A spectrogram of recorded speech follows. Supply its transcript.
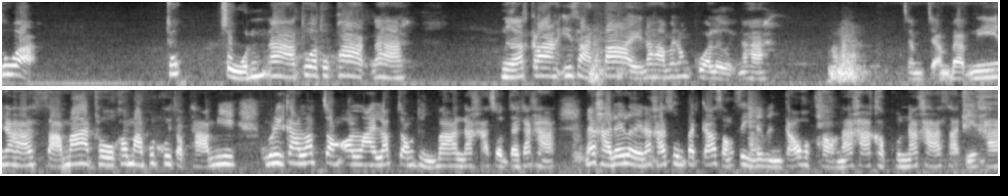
ทั่วทุกศูนย์นะคะทั่วทุกภาคนะคะ เหนือกลางอีสานใต้นะคะ ไม่ต้องกลัวเลยนะคะจำๆแบบนี้นะคะ สามารถโทรเข้ามาพูดคุยสอบถามมีบริการรับจองออนไลน์รับจองถึงบ้านนะคะ สนใจทักหาแม่ค้าได้เลยนะคะ 0892411962 นะคะ ขอบคุณนะคะ สวัสดีค่ะ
